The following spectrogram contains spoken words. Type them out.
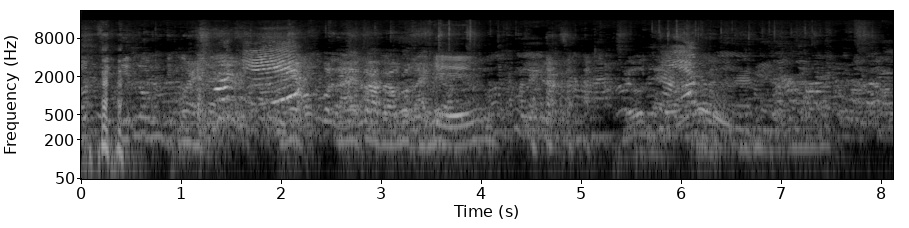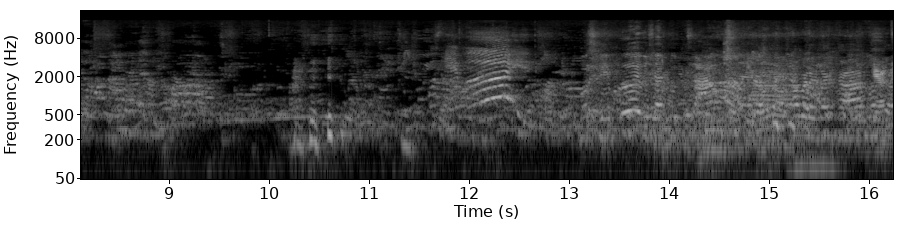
รถติดติดลมติดลมได้คนร้ายก็ไปเอารถไหนเอเนี่ยงเดี๋ยวแทน รถเซฟเอ้ยดิฉันปรึกษาโอเคเข้าไปเลยนะครับแกะเล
